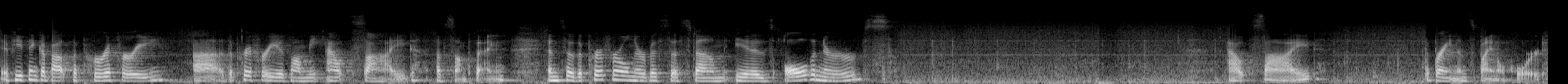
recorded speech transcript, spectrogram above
If you think about the periphery, uh, the periphery is on the outside of something. And so the peripheral nervous system is all the nerves outside the brain and spinal cord.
